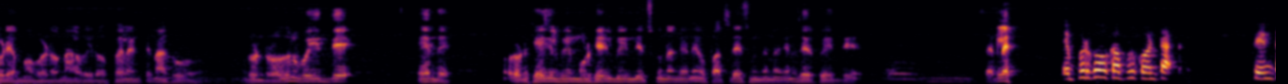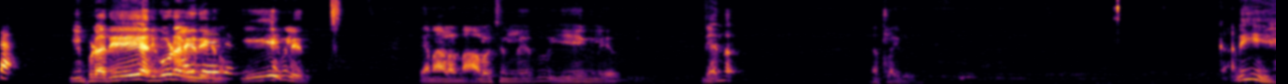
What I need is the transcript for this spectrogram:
ఓడి అమ్మ వాడు నలభై రూపాయలు అంటే నాకు రెండు రోజులు పోయిద్దే. ఏంది? రెండు కేజీలు బియ్యం మూడు కేజీలు బియ్యం తెచ్చుకున్నాం కానీ ఓ పచ్చడి వేసుకుని తిన్నాం కానీ సరిపోయిద్ది. సర్లే. ఎప్పటికో ఒకప్పుడు కొంట తింటా. ఇప్పుడు అదే అది కూడా లేదు అది ఇక. లేదు. ఏమి లేదు. తినాలన్న ఆలోచన లేదు ఏమి లేదు. ఎంత అట్లా ఇది. కానీ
